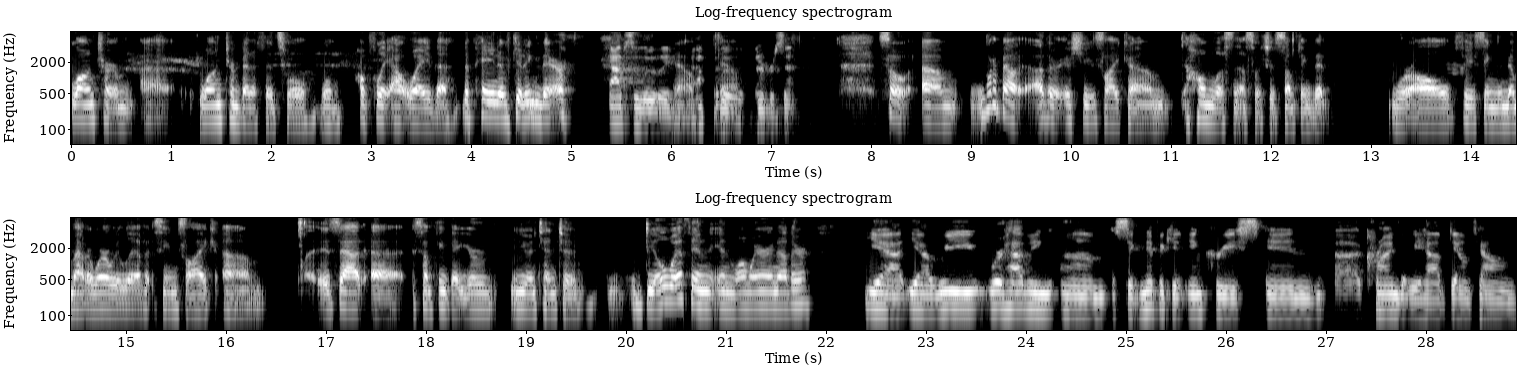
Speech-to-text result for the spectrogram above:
long term uh, long term benefits will will hopefully outweigh the the pain of getting there absolutely yeah, absolutely yeah. 100% so, um, what about other issues like um, homelessness, which is something that we're all facing no matter where we live? It seems like um, is that uh, something that you're you intend to deal with in in one way or another? Yeah, yeah, we we're having um, a significant increase in uh, crime that we have downtown,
